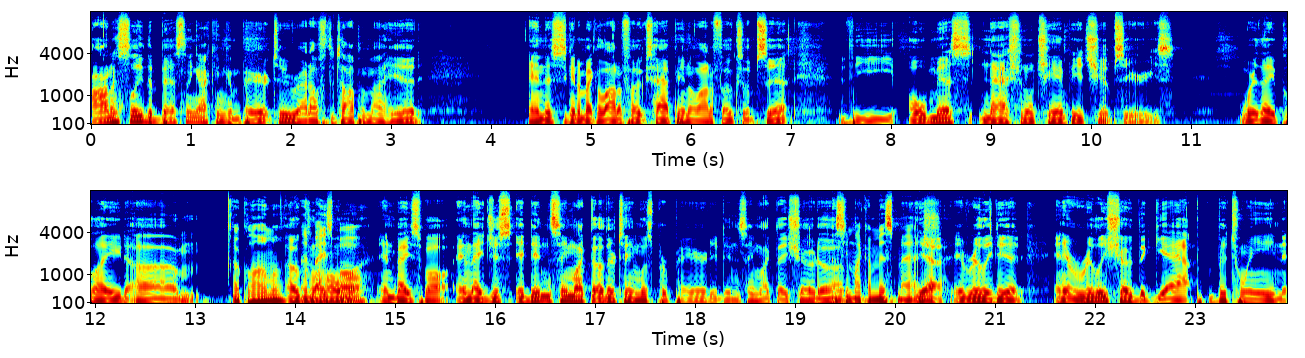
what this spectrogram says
honestly the best thing I can compare it to right off the top of my head. And this is going to make a lot of folks happy and a lot of folks upset. The Ole Miss National Championship Series, where they played um, Oklahoma, Oklahoma in baseball. in baseball, and they just it didn't seem like the other team was prepared. It didn't seem like they showed up. It seemed like a mismatch. Yeah, it really did. And it really showed the gap between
